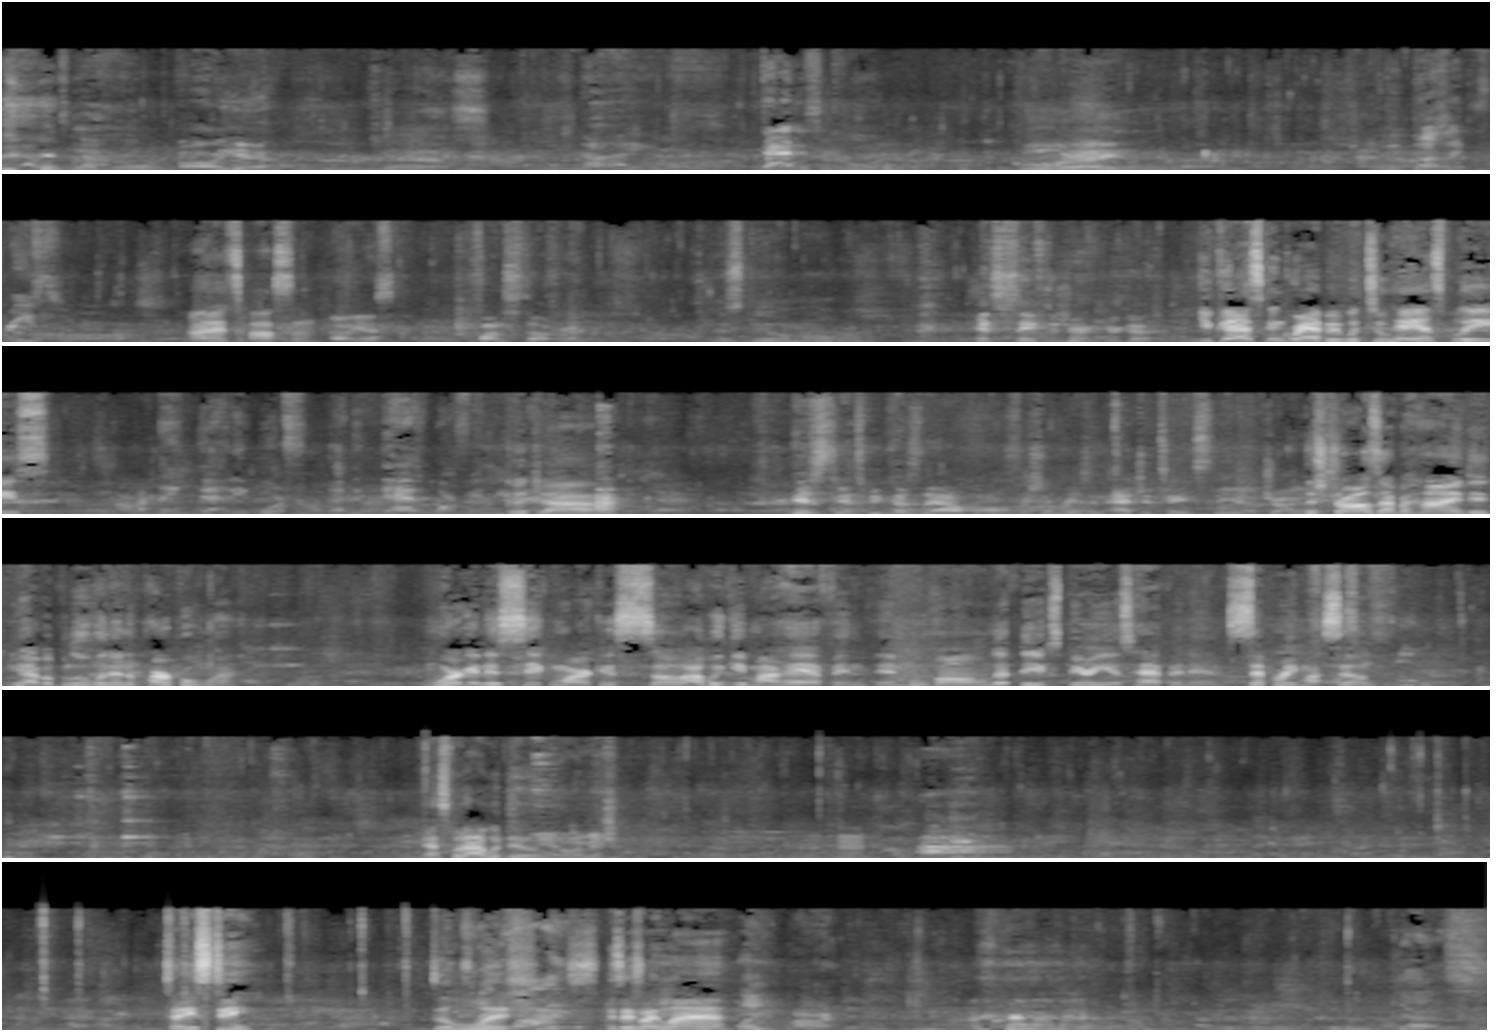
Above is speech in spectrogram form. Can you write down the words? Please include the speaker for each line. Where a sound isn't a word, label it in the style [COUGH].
Speaker 1: That looks nice.
Speaker 2: Oh yeah.
Speaker 1: Looks nice. That is cool.
Speaker 2: Cool, right?
Speaker 1: And it doesn't freeze.
Speaker 3: Oh, that's awesome.
Speaker 2: Oh yes. Fun stuff, right?
Speaker 4: It's still moving.
Speaker 2: It's safe to drink. You're good.
Speaker 3: You guys can grab it with two hands, please.
Speaker 1: I think Daddy more. I think Dad's more.
Speaker 3: Good job.
Speaker 2: His it's because the alcohol for some reason agitates the uh, dry
Speaker 3: The straws are behind it. You have a blue one and a purple one. Morgan is sick, Markes, so I would get my half and, and move on. Let the experience happen and separate myself. That's what I would do.
Speaker 2: Man on a mission.
Speaker 1: Mm Ah.
Speaker 3: Tasty? Delicious. It tastes like lime.
Speaker 4: Wait,
Speaker 2: right. [LAUGHS]
Speaker 4: yes.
